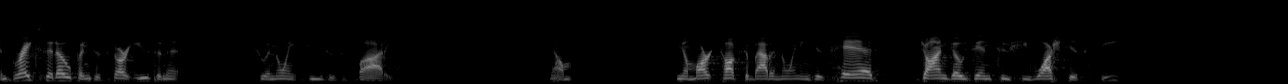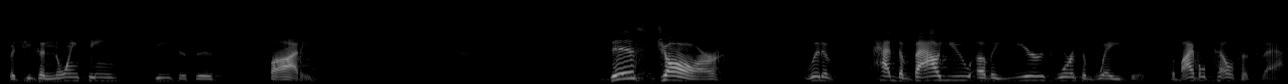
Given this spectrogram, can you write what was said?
and breaks it open to start using it to anoint Jesus' body. Now, you know, Mark talks about anointing his head. John goes into she washed his feet but she's anointing Jesus' body. This jar would have had the value of a year's worth of wages. The Bible tells us that.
